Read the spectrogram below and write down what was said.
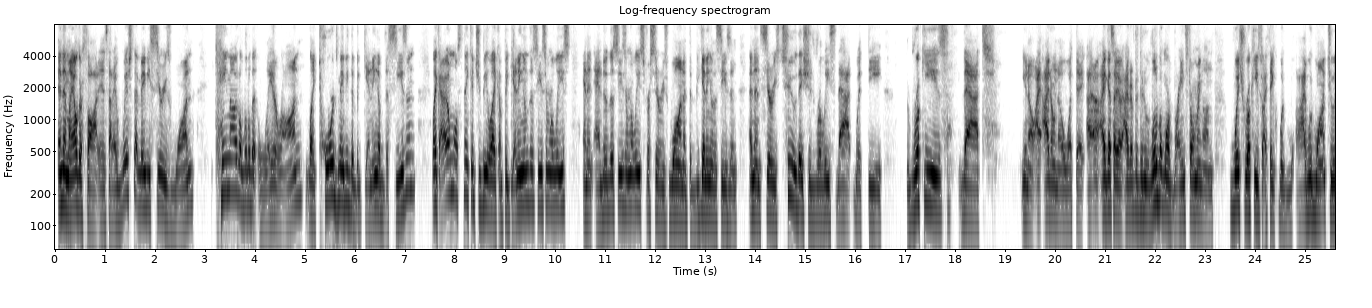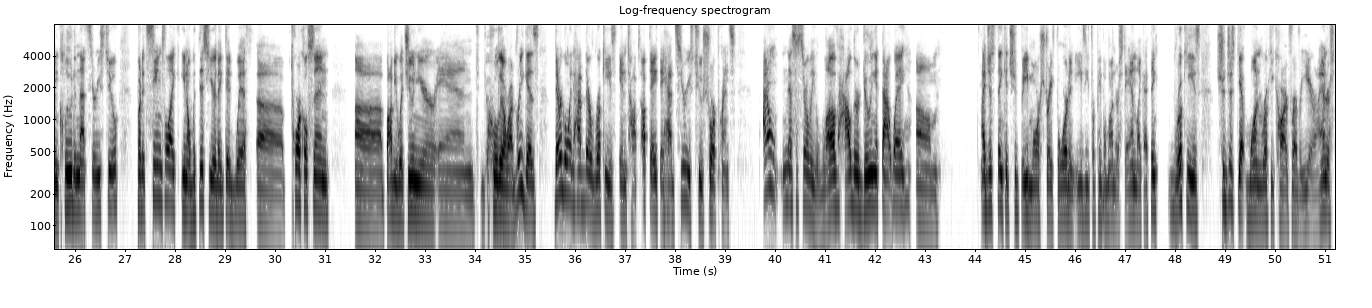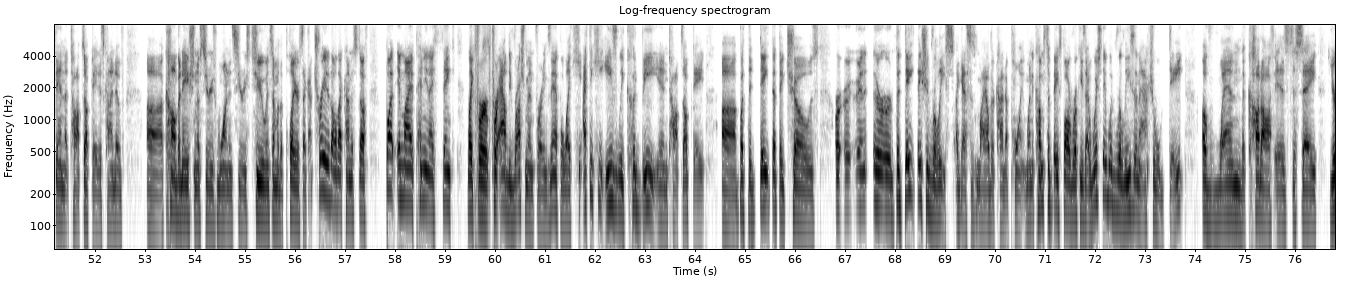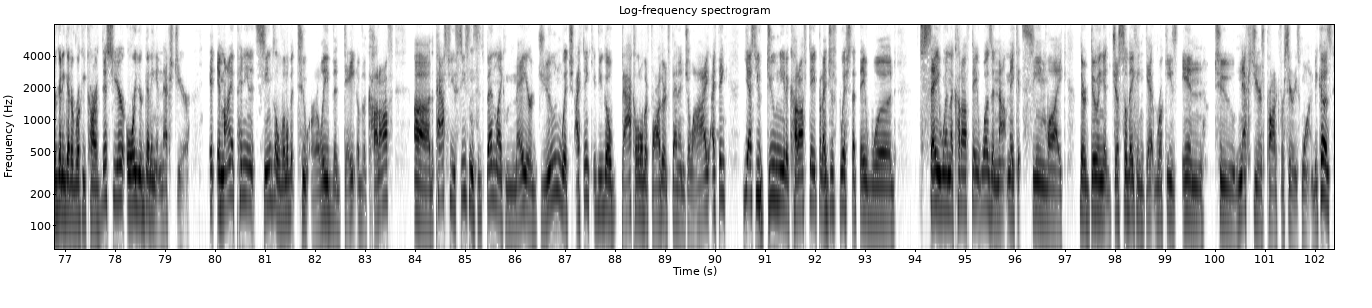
and then my other thought is that I wish that maybe series one came out a little bit later on, like towards maybe the beginning of the season, like I almost think it should be like a beginning of the season release and an end of the season release for series one at the beginning of the season, and then series two they should release that with the rookies that you know I, I don't know what they I, I guess I, I'd have to do a little bit more brainstorming on which rookies I think would I would want to include in that series too. But it seems like you know with this year they did with uh Torkelson, uh Bobby Witt Jr. and Julio Rodriguez. They're going to have their rookies in Topps Update. They had Series Two short prints. I don't necessarily love how they're doing it that way. Um, I just think it should be more straightforward and easy for people to understand. Like I think rookies should just get one rookie card for every year. I understand that Topps Update is kind of a combination of Series One and Series Two, and some of the players that got traded, all that kind of stuff. But in my opinion, I think like for for Adley Rutschman, for an example, like he, I think he easily could be in Topps Update. Uh, but the date that they chose, or, or, or the date they should release, I guess, is my other kind of point. When it comes to baseball rookies, I wish they would release an actual date of when the cutoff is to say you're going to get a rookie card this year or you're getting it next year it, in my opinion, it seems a little bit too early, the date of the cutoff. Uh, the past few seasons, it's been like May or June, which I think if you go back a little bit farther, it's been in July. I think, yes, you do need a cutoff date, but I just wish that they would say when the cutoff date was and not make it seem like they're doing it just so they can get rookies in to next year's product for Series 1. Because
